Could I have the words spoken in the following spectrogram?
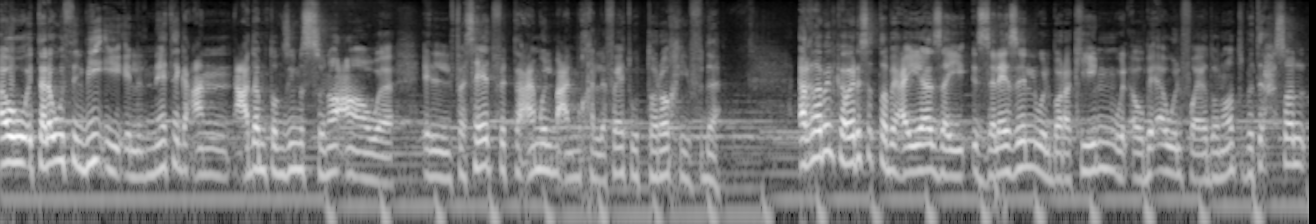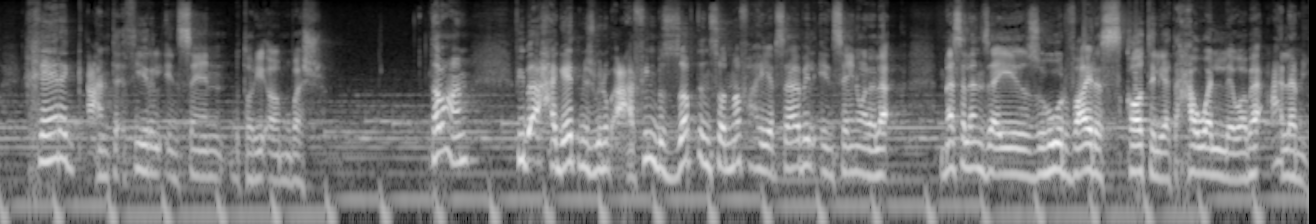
أو التلوث البيئي اللي ناتج عن عدم تنظيم الصناعة والفساد في التعامل مع المخلفات والتراخي في ده. أغلب الكوارث الطبيعية زي الزلازل والبراكين والأوبئة والفيضانات بتحصل خارج عن تأثير الإنسان بطريقة مباشرة. طبعا في بقى حاجات مش بنبقى عارفين بالظبط نصنفها هي بسبب الإنسان ولا لأ. مثلا زي ظهور فيروس قاتل يتحول لوباء عالمي.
